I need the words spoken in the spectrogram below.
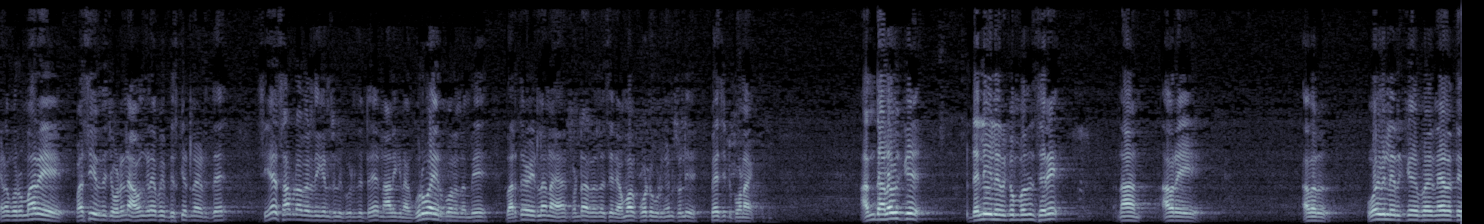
எனக்கு ஒரு மாதிரி பசி இருந்துச்சு உடனே அவங்களே போய் பிஸ்கெட்லாம் எடுத்து ஏன் சாப்பிடாம இருந்தீங்கன்னு சொல்லி கொடுத்துட்டு நாளைக்கு நான் குருவாயூர் போகிறேன் தம்பி. பர்த்டே வீட்டில் நான் கொண்டாடுறதில்ல சரி அம்மாவுக்கு போட்டு கொடுங்கன்னு சொல்லி பேசிட்டு போனாங்க. அந்த அளவுக்கு டெல்லியில் இருக்கும்போதும் சரி நான் அவரை அவர் ஓய்வில் இருக்க நேரத்தை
